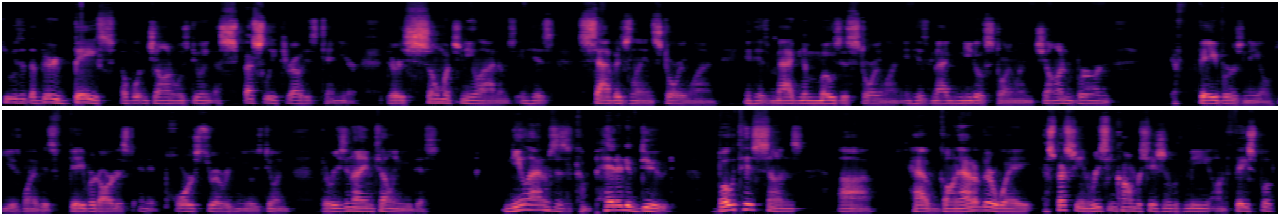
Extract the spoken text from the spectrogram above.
He was at the very base of what John was doing, especially throughout his tenure. There is so much Neal Adams in his Savage Land storyline, in his Magnum Moses storyline, in his Magneto storyline. John Byrne favors Neal. He is one of his favorite artists and it pours through everything he was doing. The reason I am telling you this, Neal Adams is a competitive dude. Both his sons uh, have gone out of their way, especially in recent conversations with me on Facebook,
